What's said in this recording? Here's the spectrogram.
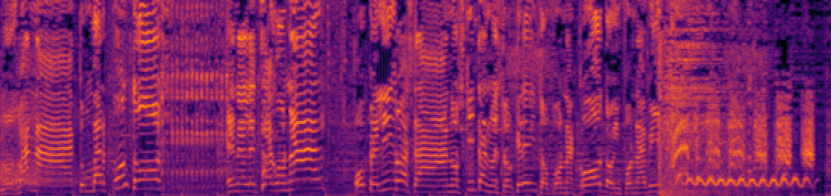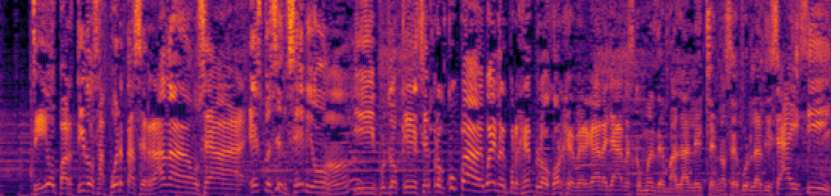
nos van a tumbar puntos en el hexagonal. O peligro hasta nos quitan nuestro crédito Fonacot o Infonavit. Sí, o partidos a puerta cerrada, o sea, esto es en serio. Y pues lo que se preocupa, bueno, por ejemplo, Jorge Vergara, ya ves cómo es de mala leche, no se burla, dice, ay, sí,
